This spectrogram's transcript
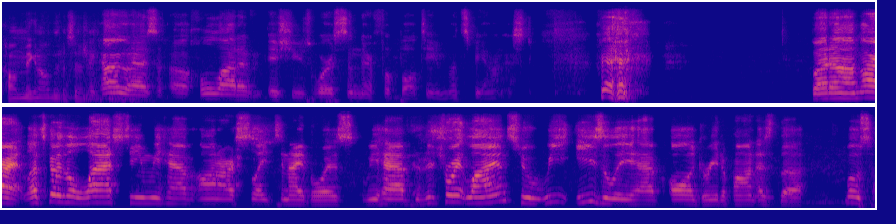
call making all the decisions. Chicago has a whole lot of issues worse than their football team. Let's be honest. but um, all right, let's go to the last team we have on our slate tonight, boys. We have the Detroit Lions, who we easily have all agreed upon as the most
